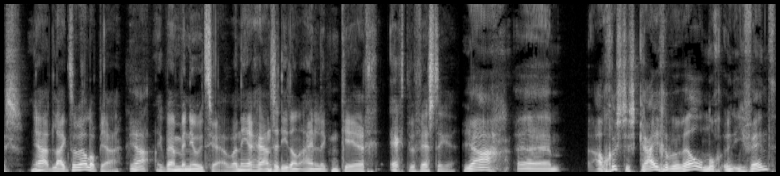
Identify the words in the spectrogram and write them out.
S. Ja, het lijkt er wel op, ja. Ja. Ik ben benieuwd, ja. Wanneer gaan ze die dan eindelijk een keer echt bevestigen? Ja, um, augustus krijgen we wel nog een event.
